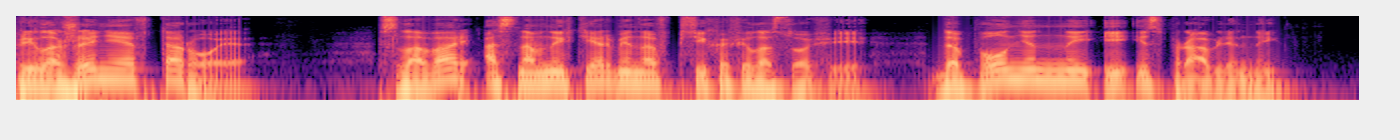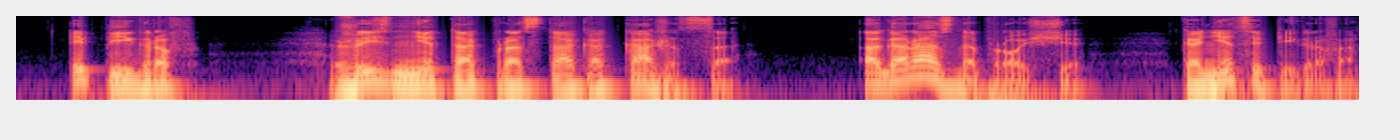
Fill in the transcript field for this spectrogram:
Приложение второе. Словарь основных терминов психофилософии, дополненный и исправленный. Эпиграф. Жизнь не так проста, как кажется, а гораздо проще. Конец эпиграфа.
